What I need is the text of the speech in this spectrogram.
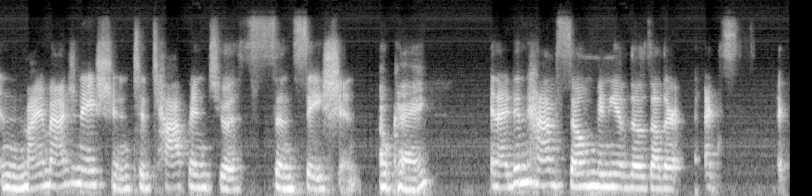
in my imagination to tap into a sensation. Okay. And I didn't have so many of those other ex- ex-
